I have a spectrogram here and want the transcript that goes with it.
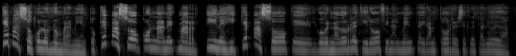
¿qué pasó con los nombramientos? ¿Qué pasó con Nanette Martínez? ¿Y qué pasó que el gobernador retiró finalmente a Irán Torres, el secretario de DACO?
